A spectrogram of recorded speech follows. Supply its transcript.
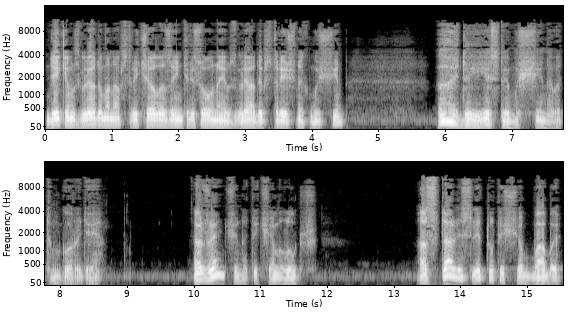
Диким взглядом она встречала заинтересованные взгляды встречных мужчин. Ай, да и есть ли мужчины в этом городе? А женщина ты чем лучше? Остались ли тут еще бабы?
